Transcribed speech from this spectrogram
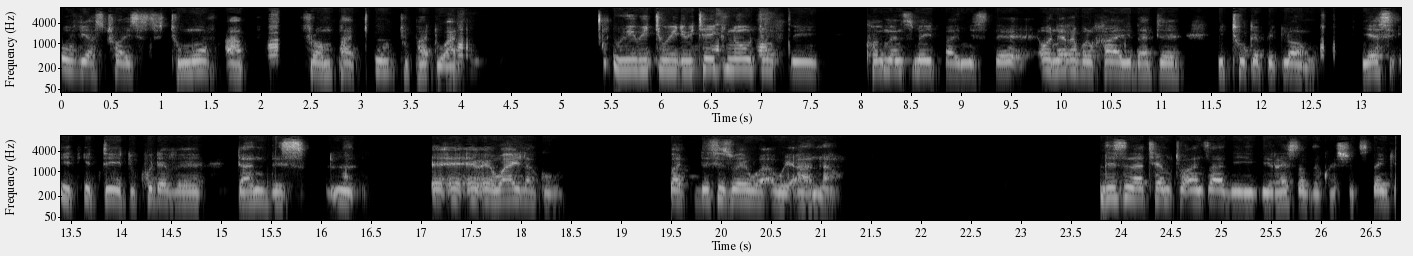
obvious choice to move up from part two to part one. We, we, we, we take note of the comments made by Mr. Honorable High that uh, it took a bit long. Yes, it, it did. We could have uh, done this a, a, a, while ago. But this is where we are now this is an attempt to answer the, the rest of the questions. Thank you.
